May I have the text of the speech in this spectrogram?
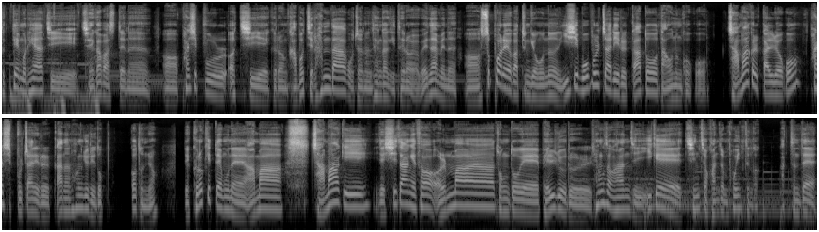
득템을 해야지 제가 봤을 때는 어 80불 어치의 그런 값어치를 한다고 저는 생각이 들어요. 왜냐면은 어 슈퍼레어 같은 경우는 25불짜리를 까도 나오는 거고 자막을 깔려고 80불짜리를 까는 확률이 높거든요. 네, 그렇기 때문에 아마 자막이 이제 시장에서 얼마 정도의 밸류를 형성하는지 이게 진짜 관전 포인트인 것 같은데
